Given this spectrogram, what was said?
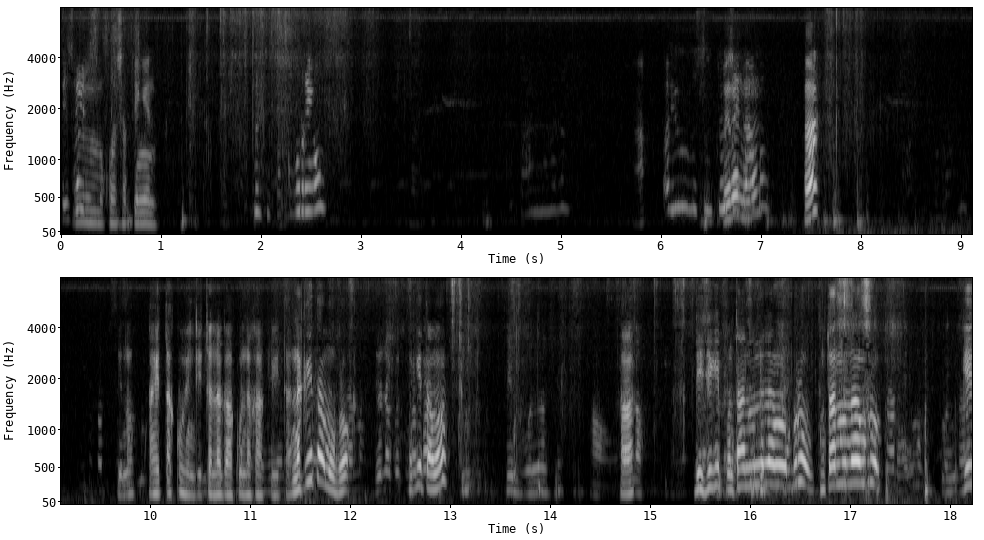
Sir, Ano mo ko sa tingin? siguro yung. Puntahan mo na lang. Ha? Ayun, Meron na? Ha? Sino? Kahit ako, hindi talaga ako nakakita. Nakita mo bro? Doon ako sa Nakita mo? Ha? Di, sige, puntahan mo na lang bro. Puntahan mo na lang bro. Sige.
